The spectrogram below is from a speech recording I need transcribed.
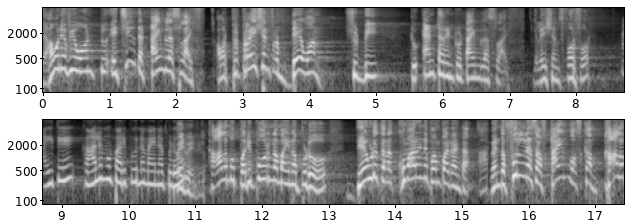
how many of you want to achieve the timeless life our preparation from day one should be to enter in to timeless life Galatians four four అయితే కాలము పరిపూర్ణమైనప్పుడు కాలము పరిపూర్ణమైనప్పుడు దేవుడు తన కుమారుణ్ణి పంపాడంట. When the fullness of time was come కాలం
